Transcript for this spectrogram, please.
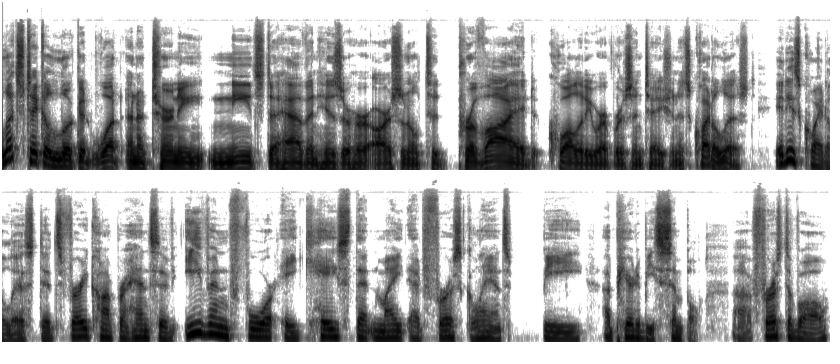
Let's take a look at what an attorney needs to have in his or her arsenal to provide quality representation. It's quite a list. It is quite a list. It's very comprehensive, even for a case that might at first glance be appear to be simple. Uh, first of all,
